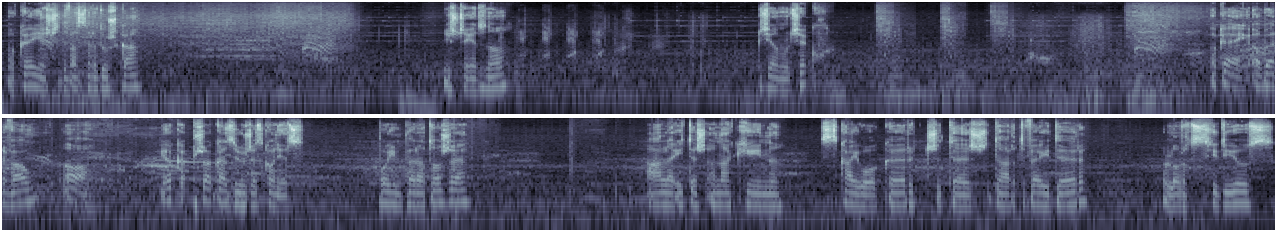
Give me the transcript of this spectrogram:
Okej, okay, jeszcze dwa serduszka. Jeszcze jedno. Gdzie on uciekł? Okej, oberwał. O! Przy okazji już jest koniec. Po Imperatorze. Ale i też Anakin Skywalker, czy też Darth Vader, Lord Sidious,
